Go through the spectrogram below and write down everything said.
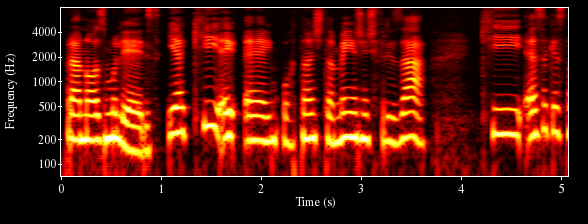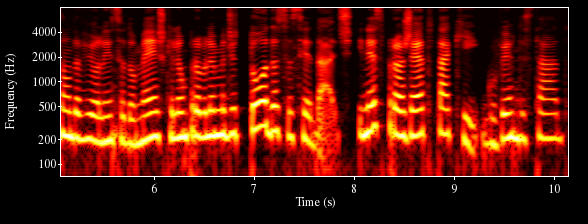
para nós mulheres. E aqui é, é, importante também a gente frisar que essa questão da violência doméstica é um problema de toda a sociedade. E nesse projeto está aqui governo do Estado,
